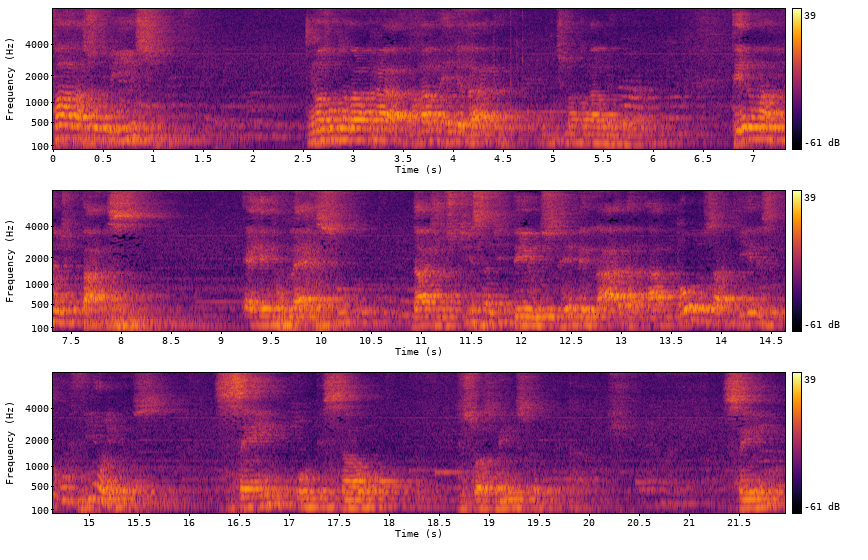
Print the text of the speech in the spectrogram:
fala sobre isso. Nós vamos agora para a palavra revelada, a última palavra revelada. Ter uma vida de paz é reflexo da justiça de Deus revelada a todos aqueles que confiam em Deus, sem opção de suas mentes pelo. Sem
